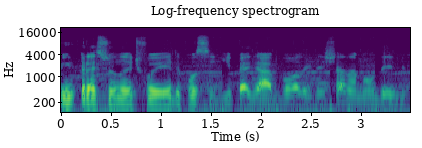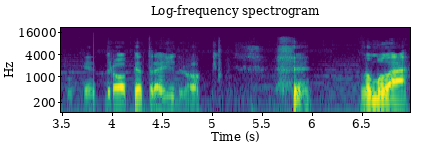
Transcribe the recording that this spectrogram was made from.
Impressionante foi ele conseguir pegar a bola e deixar na mão dele, porque é drop atrás de drop. Vamos lá.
